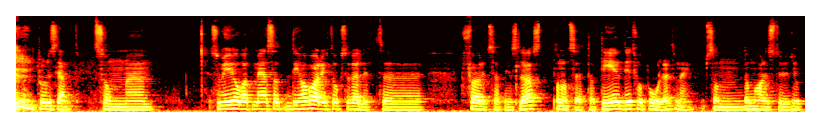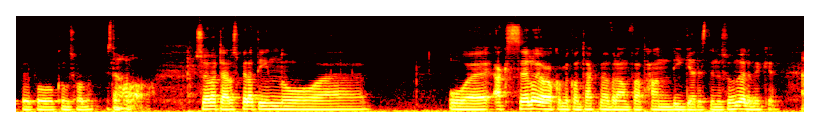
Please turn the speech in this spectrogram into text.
producent som, som jag jobbat med. Så det har varit också väldigt förutsättningslöst på något sätt. Att det, är, det är två polare till mig. Som, de har en studio uppe på Kungsholmen i Stockholm. Jaha. Så jag har varit där och spelat in och, eh, och eh, Axel och jag kom i kontakt med varandra för att han diggade Stenungsund väldigt mycket. Ah,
